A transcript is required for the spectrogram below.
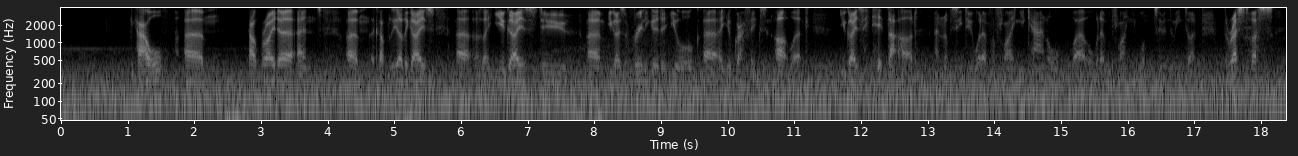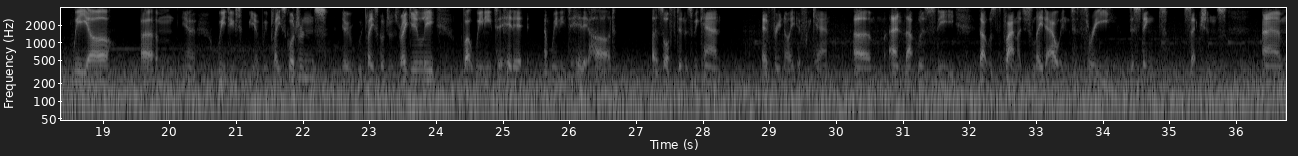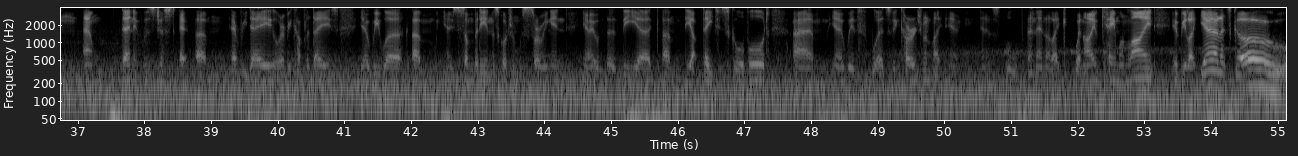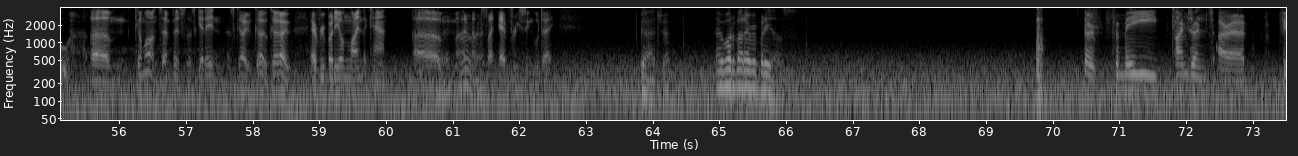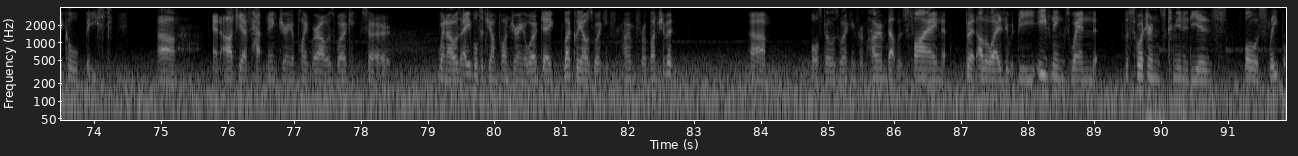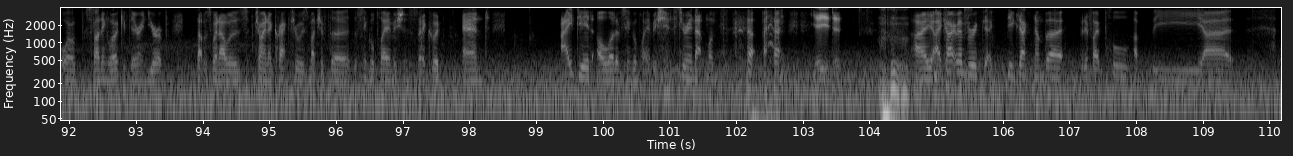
Cal, um, Cal Ryder, and um, a couple of the other guys. Uh, like, you guys do. Um, you guys are really good at your uh, at your graphics and artwork. You guys hit that hard, and obviously do whatever flying you can, or or whatever flying you want to. In the meantime, the rest of us, we are, um, you know, we do, you know, we play squadrons. You know, we play squadrons regularly, but we need to hit it, and we need to hit it hard, as often as we can, every night if we can. Um, and that was the that was the plan. I just laid it out into three distinct sections, um, and then it was just eh, um, every day or every couple of days. You know, we were um, you know somebody in the squadron was throwing in you know the the, uh, um, the updated scoreboard, um, you know, with words of encouragement like you know. And, it was all, and then like when I came online, it would be like, "Yeah, let's go! Um, come on, Tempest, let's get in, let's go, go, go! Everybody online that can." Um, Okay, and that was like every single day. Gotcha. And what about everybody else? So for me, time zones are a fickle beast, um, and RTF happening during a point where I was working. So when I was able to jump on during a workday, luckily I was working from home for a bunch of it. Um, whilst I was working from home, that was fine. But otherwise, it would be evenings when the squadron's community is all asleep or starting work if they're in Europe. That was when I was trying to crack through as much of the, the single player missions as I could. And I did a lot of single player missions during that month. Yeah, you did. I, I can't remember exact, the exact number, but if I pull up the uh,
